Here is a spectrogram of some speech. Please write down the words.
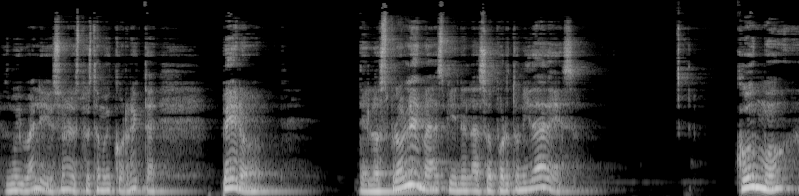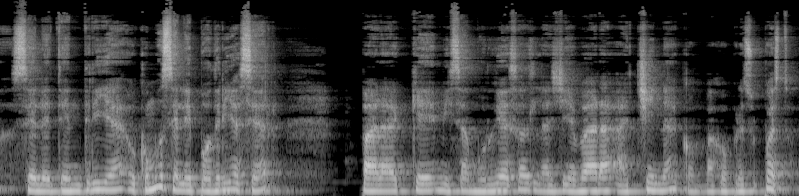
es muy válido, es una respuesta muy correcta. Pero de los problemas vienen las oportunidades. ¿Cómo se le tendría o cómo se le podría hacer para que mis hamburguesas las llevara a China con bajo presupuesto?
